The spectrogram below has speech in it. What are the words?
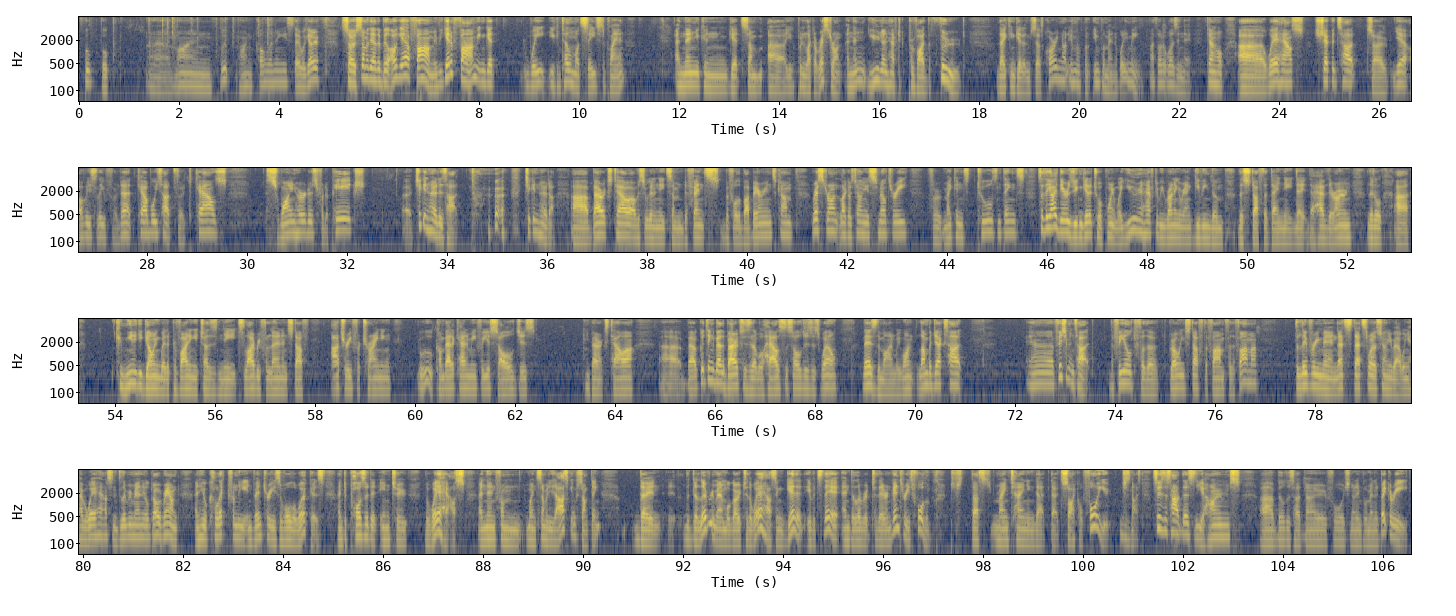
Boop, boop. Uh, mine, whoop, MineColonies. There we go. So some of the other build. Oh yeah, farm. If you get a farm, you can get wheat. You can tell them what seeds to plant, and then you can get some. Uh, you can put in like a restaurant, and then you don't have to provide the food. They can get it themselves. Quarry not Im implemented. What do you mean? I thought it was in there. Town hall, uh, warehouse, shepherd's hut. So yeah, obviously for that, cowboy's hut for cows swine herders for the pigs, uh, chicken herder's hut, chicken herder, uh, barracks tower. Obviously, we're going to need some defense before the barbarians come. Restaurant, like I was telling you, smeltery for making tools and things. So the idea is you can get it to a point where you don't have to be running around giving them the stuff that they need. They they have their own little. Uh, community going where they're providing each other's needs library for learning stuff archery for training Ooh, Combat Academy for your soldiers. Barracks Tower. Uh, good thing about the barracks is that it will house the soldiers as well. There's the mine we want. Lumberjack's hut. Uh, fisherman's hut. The field for the growing stuff. The farm for the farmer. Delivery man. That's that's what I was telling you about. When you have a warehouse and a delivery man, he'll go around and he'll collect from the inventories of all the workers and deposit it into the warehouse. And then from when somebody's asking for something, the the delivery man will go to the warehouse and get it if it's there and deliver it to their inventories for them, thus maintaining that that cycle for you, which is nice. Citizen's Hut, there's your homes. Uh, Builder's Hut, no. Forge, not implemented. Bakery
